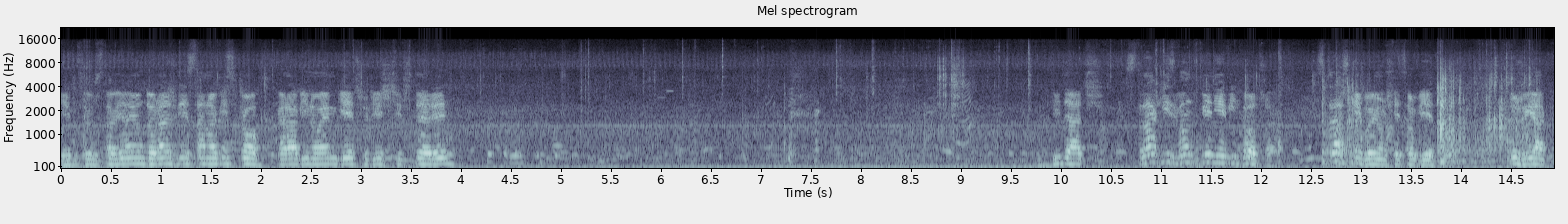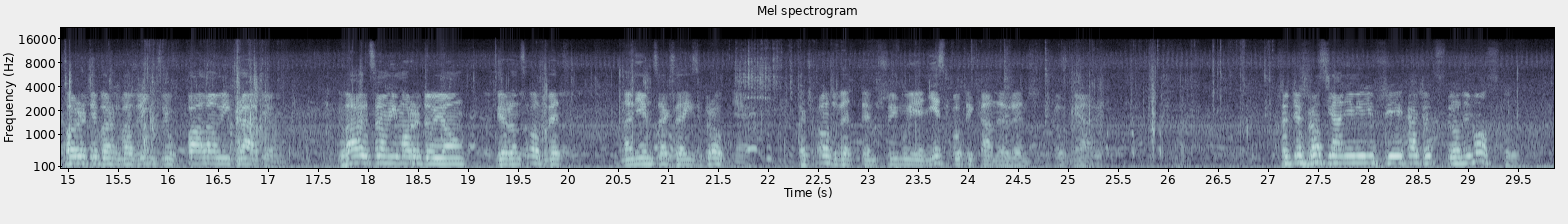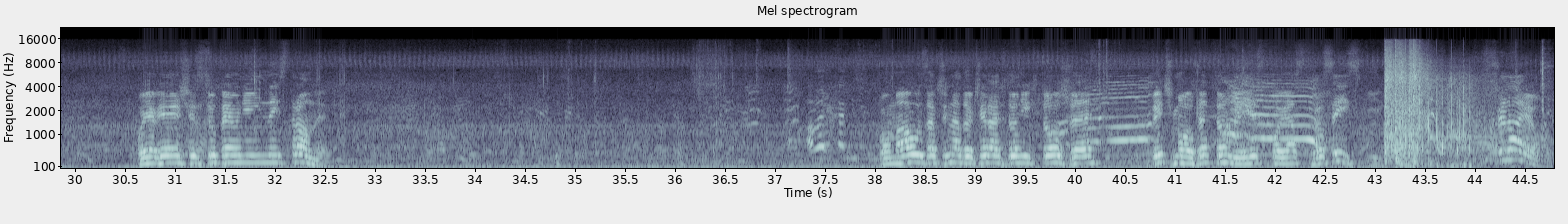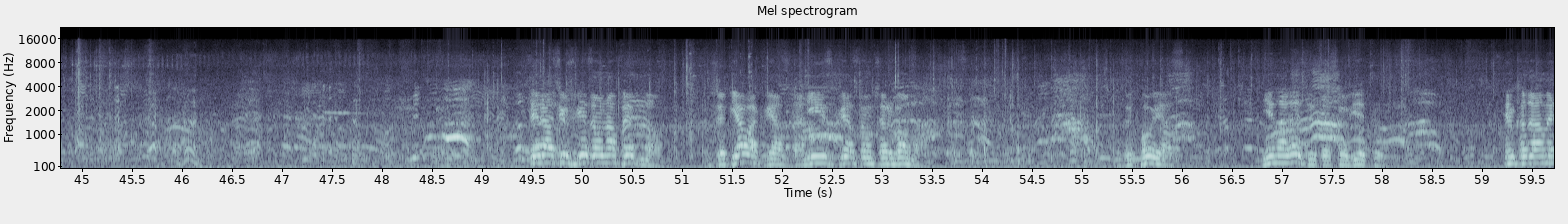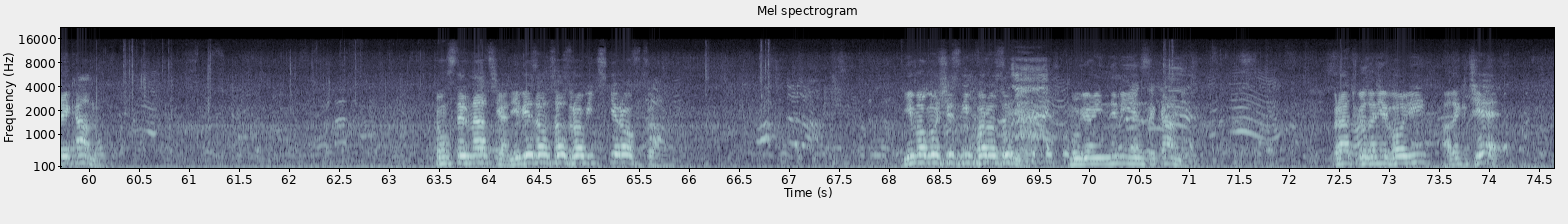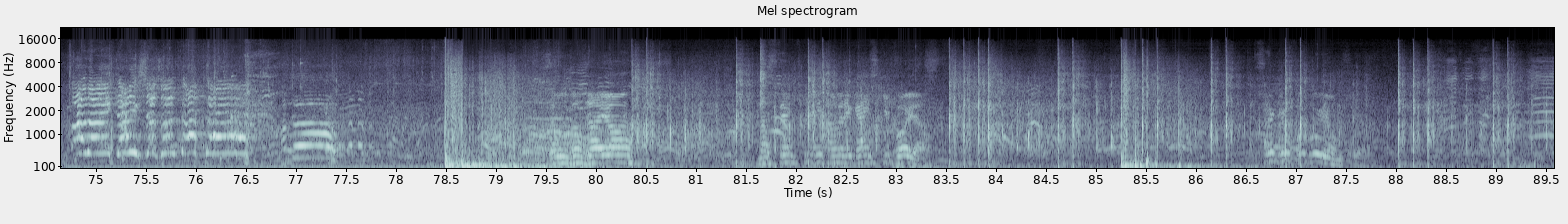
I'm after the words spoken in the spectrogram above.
Niemcy ustawiają doraźnie stanowisko karabinu MG-34. Widać strach i zwątpienie w ich oczach. Strasznie boją się Sowietów, którzy jak hordy barbarzyńców palą i grabią. Gwałcą i mordują, biorąc odwet na Niemcach za ich zbrodnie. Choć odwet ten przyjmuje niespotykane wręcz rozmiary. Przecież Rosjanie mieli przyjechać od strony mostu. Pojawiają się z zupełnie innej strony. Pomału zaczyna docierać do nich to, że być może to nie jest pojazd rosyjski. Strzelają! Teraz już wiedzą na pewno, że biała gwiazda nie jest gwiazdą czerwoną. Że pojazd nie należy do Sowietów, tylko do Amerykanów. Konsternacja, nie wiedzą co zrobić z kierowcą. Nie mogą się z nim porozumieć, mówią innymi językami. Brać go do niewoli, ale gdzie? Zauważają następny amerykański pojazd. Przegrupowują się.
